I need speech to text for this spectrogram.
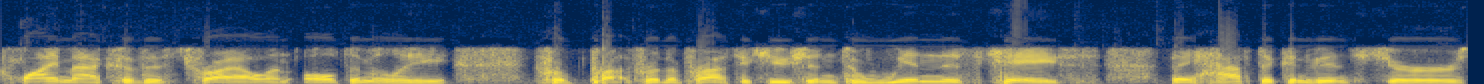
climax of this trial and ultimately for for the prosecution to win this case they have to convince jurors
